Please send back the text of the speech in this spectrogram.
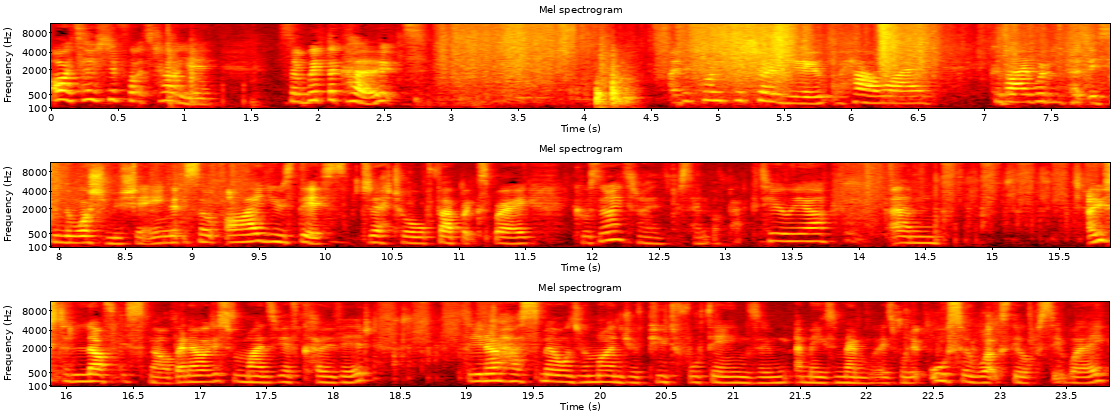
Oh, I totally forgot to tell you. So with the coat, I just wanted to show you how I, because I wouldn't put this in the washing machine, so I use this Dettol fabric spray. It kills 99% of bacteria. Um, I used to love this smell, but now it just reminds me of COVID. So you know how smells remind you of beautiful things and amazing memories? Well, it also works the opposite way.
